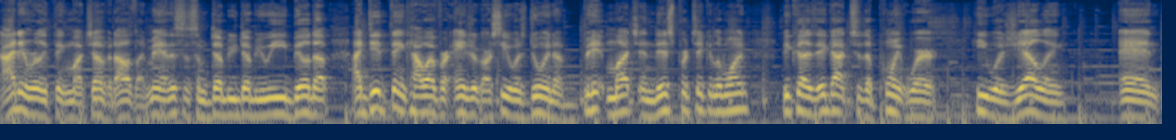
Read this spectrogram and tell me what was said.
I didn't really think much of it. I was like, man, this is some WWE buildup. I did think, however, Angel Garcia was doing a bit much in this particular one because it got to the point where he was yelling and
